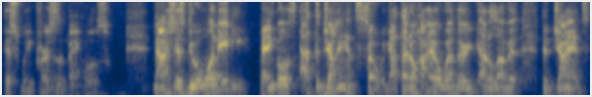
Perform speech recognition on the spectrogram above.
this week versus the Bengals. Now let's just do a 180. Bengals at the Giants. So we got that Ohio weather. You got to love it. The Giants,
